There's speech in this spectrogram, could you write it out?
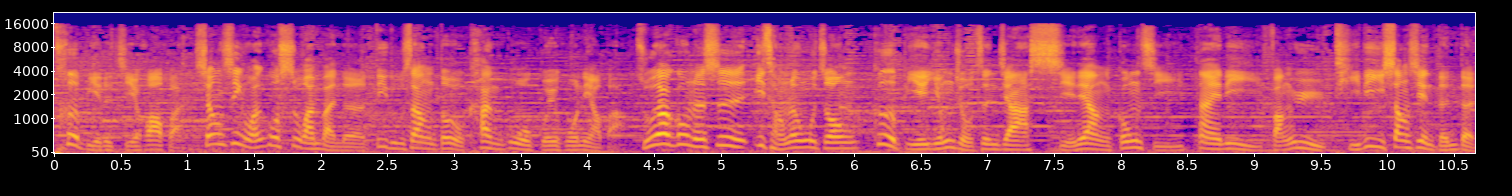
特别的结花环，相信玩过试玩版的地图上都有看过鬼火鸟吧？主要功能是一场任务中个别永久增加血量、攻击、耐力、防御、体力上限等等，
